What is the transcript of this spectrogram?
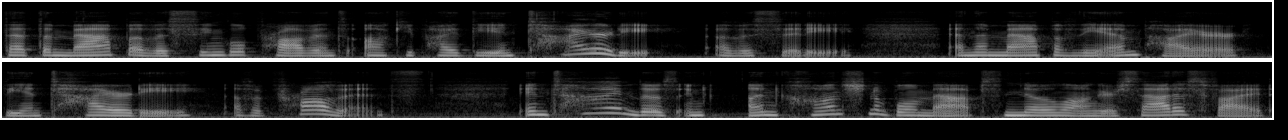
that the map of a single province occupied the entirety of a city, and the map of the empire the entirety of a province. In time, those in- unconscionable maps no longer satisfied,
